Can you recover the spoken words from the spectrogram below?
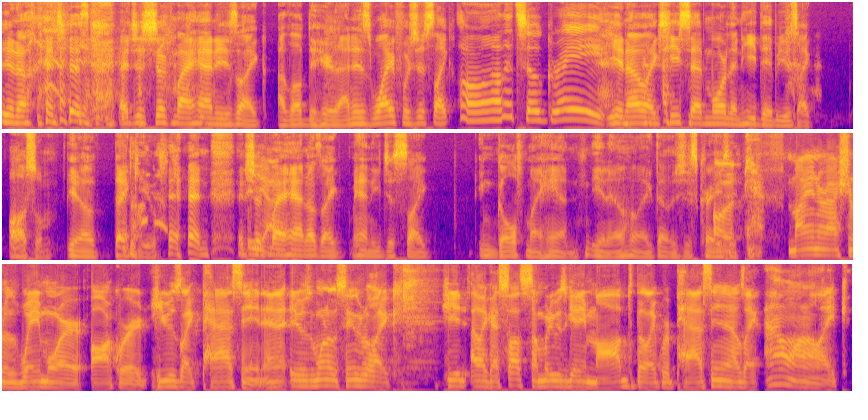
You know, and just I just shook my hand. He's like, "I love to hear that." And his wife was just like, "Oh, that's so great." You know, like she said more than he did, but he was like, "Awesome." You know, thank you. and and shook Yeah. my hand. I was like, "Man, he just like engulfed my hand." You know, like that was just oh, crazy. Oh, my interaction was way more awkward. He was like passing, and it was one of those things where like he like I saw somebody was getting mobbed, but like we're passing, and I was like, I don't want to like.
